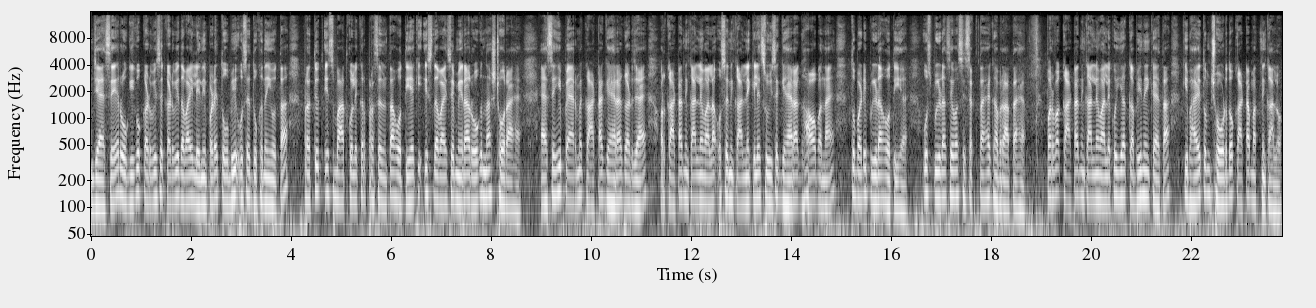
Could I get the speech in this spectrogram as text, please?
जैसे रोगी को कड़वी से कड़वी दवाई लेनी पड़े तो भी उसे दुख नहीं होता। प्रत्युत इस बात को लेकर प्रसन्नता होती है कि इस दवाई से मेरा रोग नष्ट हो रहा है। ऐसे ही पैर में कांटा गहरा गड़ जाए और कांटा निकालने वाला उसे निकाल निकालने के लिए सुई से गहरा घाव बनाए तो बड़ी पीड़ा होती है। उस पीड़ा से वह सिसकता है, घबराता है। पर वह कांटा निकालने वाले को यह कभी नहीं कहता कि, भाई, तुम छोड़ दो, कांटा मत निकालो।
